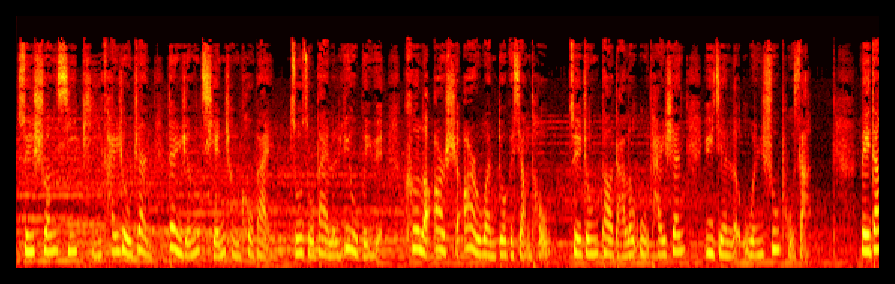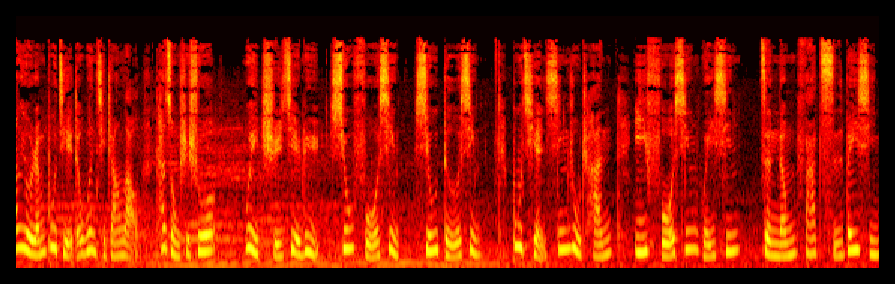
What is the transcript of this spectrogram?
虽双膝皮开肉绽，但仍虔诚叩拜，足足拜了六个月，磕了二十二万多个响头，最终到达了五台山，遇见了文殊菩萨。每当有人不解地问起长老，他总是说：“为持戒律，修佛性，修德性，不潜心入禅，依佛心为心。”怎能发慈悲心？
